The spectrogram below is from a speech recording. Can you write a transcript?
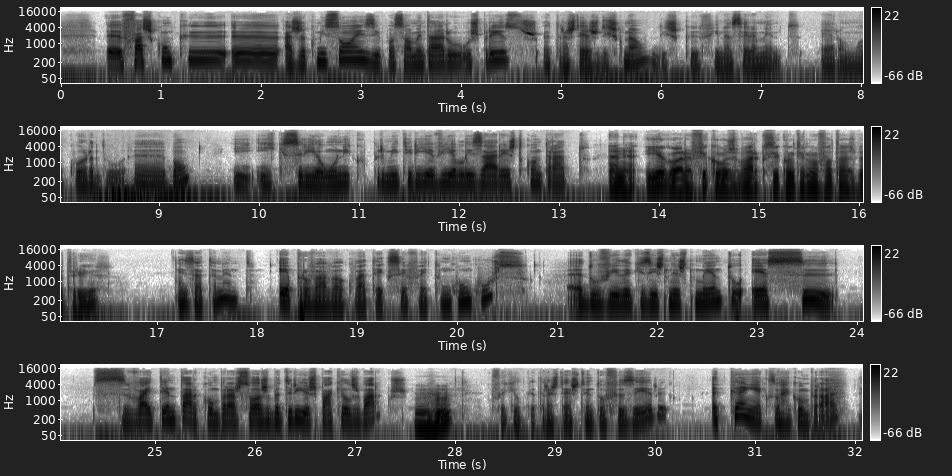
eh, faz com que uh, haja comissões e possa aumentar os preços. A Transtejo diz que não, diz que financeiramente era um acordo uh, bom e, e, que seria o único que permitiria viabilizar este contrato. Ana, e agora ficam os barcos e continuam a faltar as baterias? Exatamente. É provável que vá ter que ser feito um concurso. A dúvida que existe neste momento é se se vai tentar comprar só as baterias para aqueles barcos, uhum. foi aquilo que a Transtejo tentou fazer, a quem é que se vai comprar,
